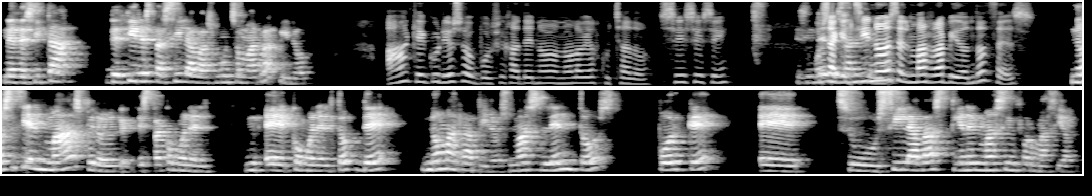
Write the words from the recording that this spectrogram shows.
necesita decir estas sílabas mucho más rápido. Ah, qué curioso. Pues fíjate, no, no lo había escuchado. Sí, sí, sí. O sea que el chino es el más rápido entonces. No sé si el más, pero está como en el, eh, como en el top de no más rápidos, más lentos, porque eh, sus sílabas tienen más información.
